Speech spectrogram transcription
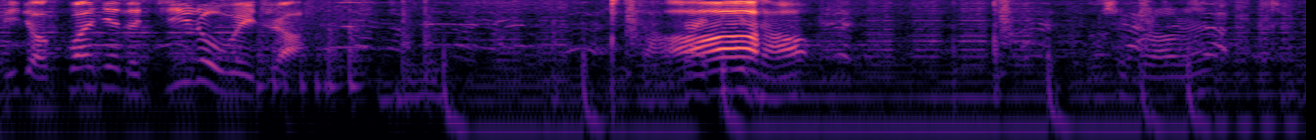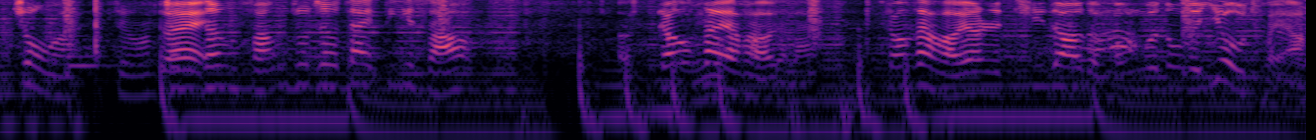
比较关键的肌肉位置啊。低扫再低扫，得势不饶人，很重啊！对方正蹬防住之后再低扫。呃，刚才好。刚才好像是踢到的蒙国东的右腿啊！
